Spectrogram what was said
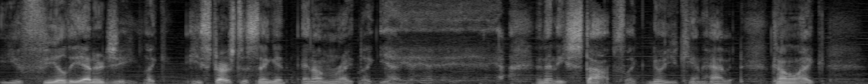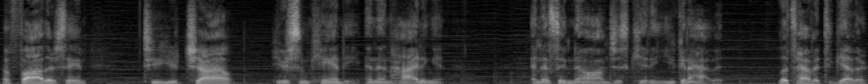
you feel the energy. Like he starts to sing it, and I'm right, like, yeah, yeah, yeah, yeah, yeah, yeah. And then he stops, like, no, you can't have it. Kind of like a father saying to your child, here's some candy, and then hiding it. And then say, no, I'm just kidding. You can have it. Let's have it together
